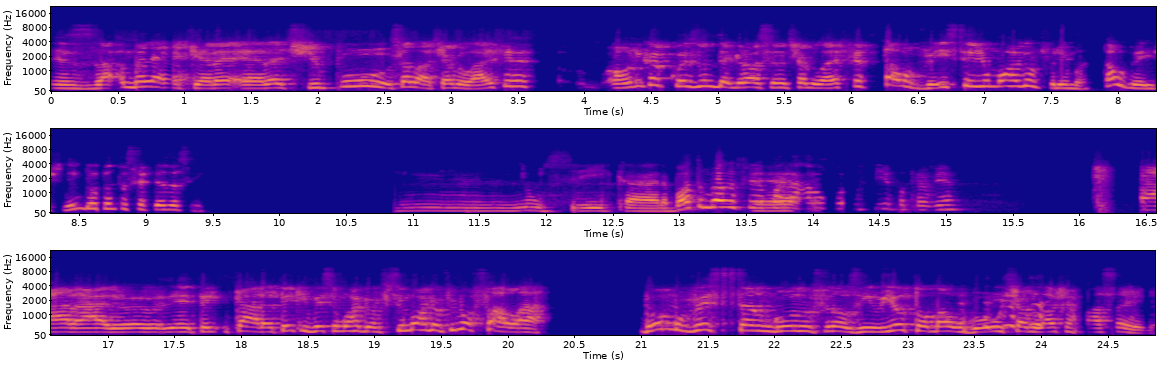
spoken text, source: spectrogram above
Exato, moleque, era, era tipo, sei lá, Thiago Leifert. A única coisa no degrau assim do Thiago Leifert talvez seja o Morgan Freeman. Talvez, nem dou tanta certeza assim. Hum, não sei, cara. Bota o Morgan Freeman é... pra narrar um pouco FIFA pra ver. Caralho, eu, eu tenho, cara, eu tenho que ver se o Morgan, se o Morgan Freeman falar. Vamos ver se sai um gol no finalzinho e eu tomar o gol, o Thiago Leifert passa ele.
